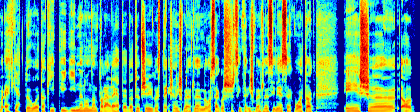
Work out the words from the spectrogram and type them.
Egy-kettő volt, akit így innen-onnan talán lehetett, de a többségük az teljesen ismeretlen, országos szinten ismeretlen színészek voltak, és a,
